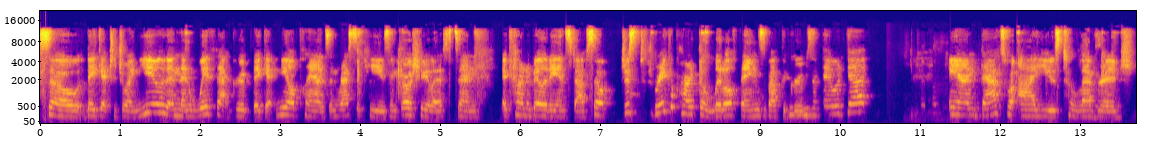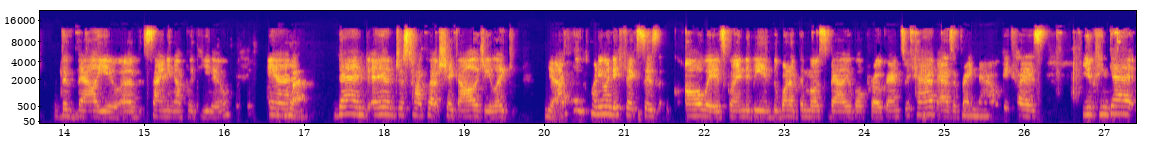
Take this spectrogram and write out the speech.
So they get to join you, and then with that group, they get meal plans and recipes and grocery lists and accountability and stuff. So just break apart the little things about the groups mm-hmm. that they would get, and that's what I use to leverage the value of signing up with you. And okay. then and just talk about Shakeology. Like yeah. I think 21 Day Fix is always going to be the, one of the most valuable programs we have as of right mm-hmm. now because you can get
